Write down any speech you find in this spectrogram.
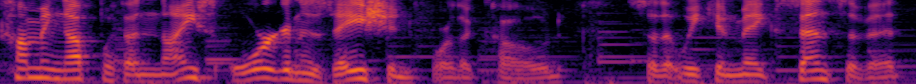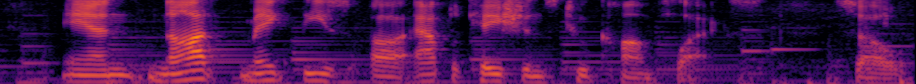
coming up with a nice organization for the code so that we can make sense of it and not make these uh, applications too complex. So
